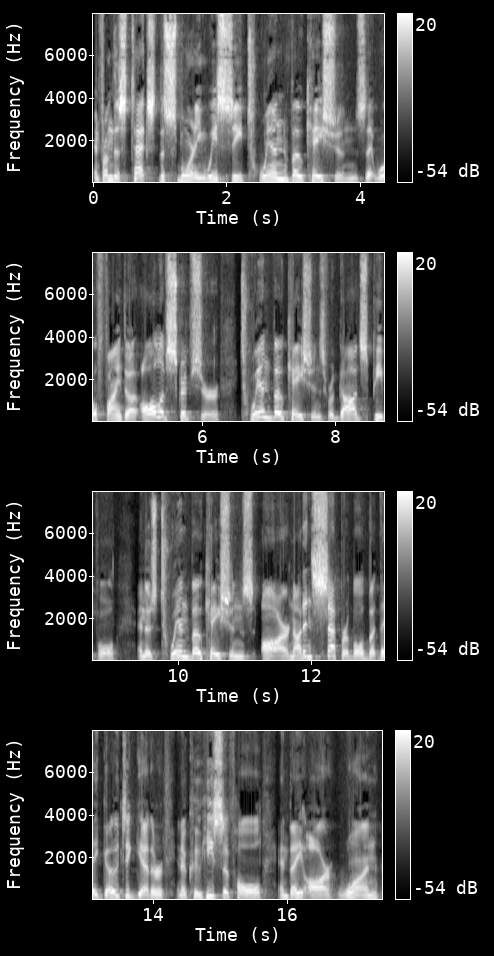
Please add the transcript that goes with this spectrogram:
And from this text this morning, we see twin vocations that we'll find throughout all of Scripture, twin vocations for God's people. And those twin vocations are not inseparable, but they go together in a cohesive whole, and they are one,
